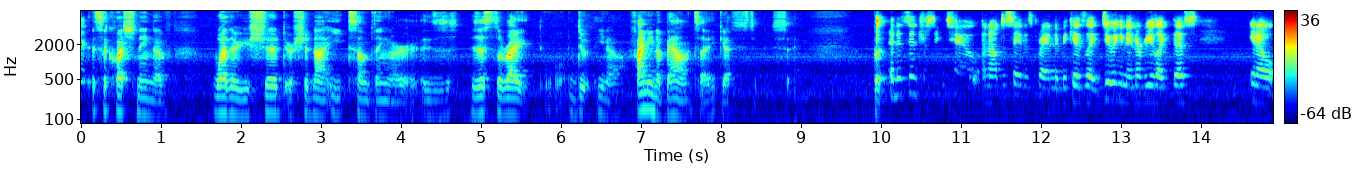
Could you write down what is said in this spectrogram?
It's a questioning of whether you should or should not eat something, or is is this the right? Do you know finding a balance? I guess to say. But And it's interesting too, and I'll just say this, Brandon, because like doing an interview like this, you know,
